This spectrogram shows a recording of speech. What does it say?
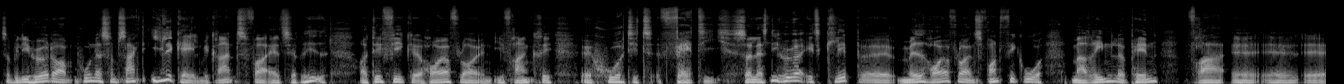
som vi lige hørte om, hun er som sagt illegal migrant fra Algeriet, og det fik øh, højrefløjen i Frankrig øh, hurtigt fat i. Så lad os lige høre et klip øh, med højrefløjens frontfigur Marine Le Pen fra euh, euh,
